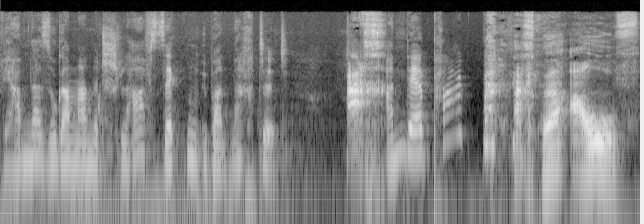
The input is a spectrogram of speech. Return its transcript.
wir haben da sogar mal mit Schlafsäcken übernachtet. Ach. An der Parkbank. Ach, hör auf.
